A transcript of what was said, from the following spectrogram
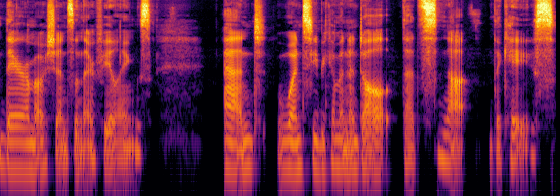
their emotions and their feelings. And once you become an adult, that's not the case.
